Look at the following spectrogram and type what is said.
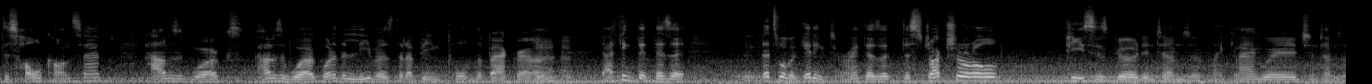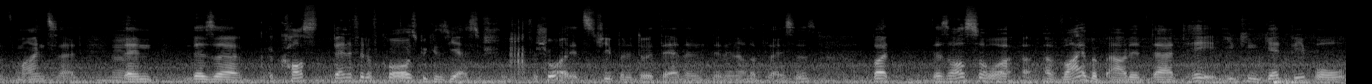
this whole concept how does it work how does it work what are the levers that are being pulled in the background? Mm-hmm. I think that there's a that's what we're getting to right? There's a the structural piece is good in terms of like language in terms of mindset. Mm. Then there's a, a cost benefit of course because yes for sure it's cheaper to do it there than, than in other places. But there's also a, a vibe about it that hey you can get people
